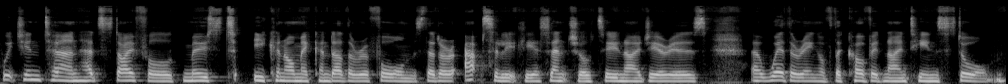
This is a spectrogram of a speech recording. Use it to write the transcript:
which in turn had stifled most economic and other reforms that are absolutely essential to Nigeria's uh, weathering of the COVID 19 storm.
